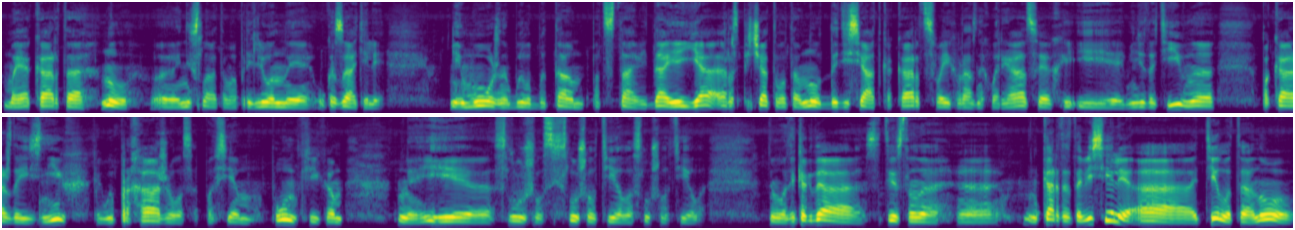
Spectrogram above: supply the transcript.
моя карта ну, несла там определенные указатели, и можно было бы там подставить. Да, и я распечатывал там ну, до десятка карт своих в разных вариациях и медитативно по каждой из них как бы прохаживался по всем пунктикам и слушал, слушал тело, слушал тело. Вот. И когда, соответственно, э, карты-то висели, а тело-то, оно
